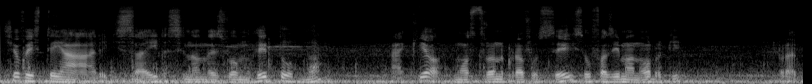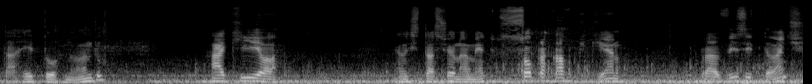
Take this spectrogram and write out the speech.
Deixa eu ver se tem a área de saída, senão nós vamos retornar. Aqui, ó, mostrando para vocês. Vou fazer manobra aqui para tá retornando. Aqui, ó, é um estacionamento só para carro pequeno, para visitante.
